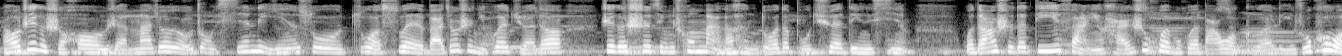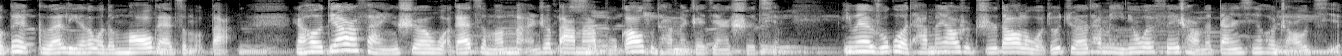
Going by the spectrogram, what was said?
然后这个时候人嘛就有一种心理因素作祟吧，就是你会觉得这个事情充满了很多的不确定性。我当时的第一反应还是会不会把我隔离？如果我被隔离了，我的猫该怎么办？然后第二反应是我该怎么瞒着爸妈不告诉他们这件事情？因为如果他们要是知道了，我就觉得他们一定会非常的担心和着急。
